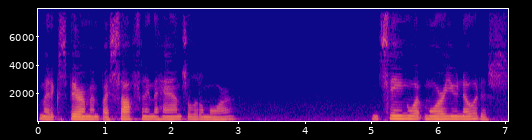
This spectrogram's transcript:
You might experiment by softening the hands a little more and seeing what more you notice.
